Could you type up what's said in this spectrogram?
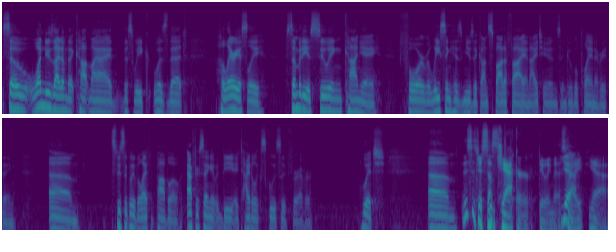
so one news item that caught my eye this week was that hilariously, somebody is suing Kanye for releasing his music on Spotify and iTunes and Google Play and everything. Um, specifically, The Life of Pablo, after saying it would be a Tidal exclusive forever, which. Um, This is just some This- jacker doing this, Yeah. right? Yeah.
